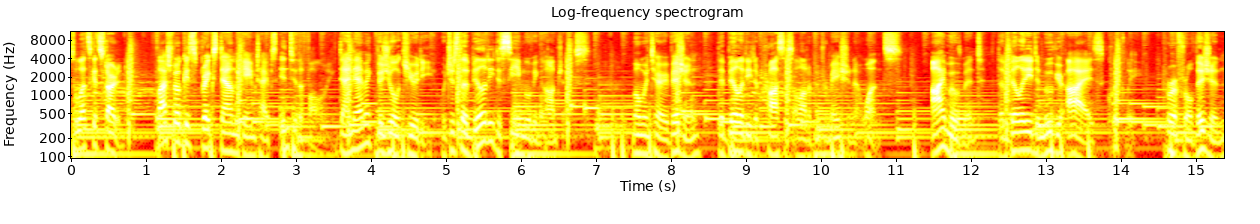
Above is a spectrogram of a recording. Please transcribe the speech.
So let's get started. Flash Focus breaks down the game types into the following. Dynamic visual acuity, which is the ability to see moving objects. Momentary vision, the ability to process a lot of information at once. Eye movement, the ability to move your eyes quickly. Peripheral vision,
